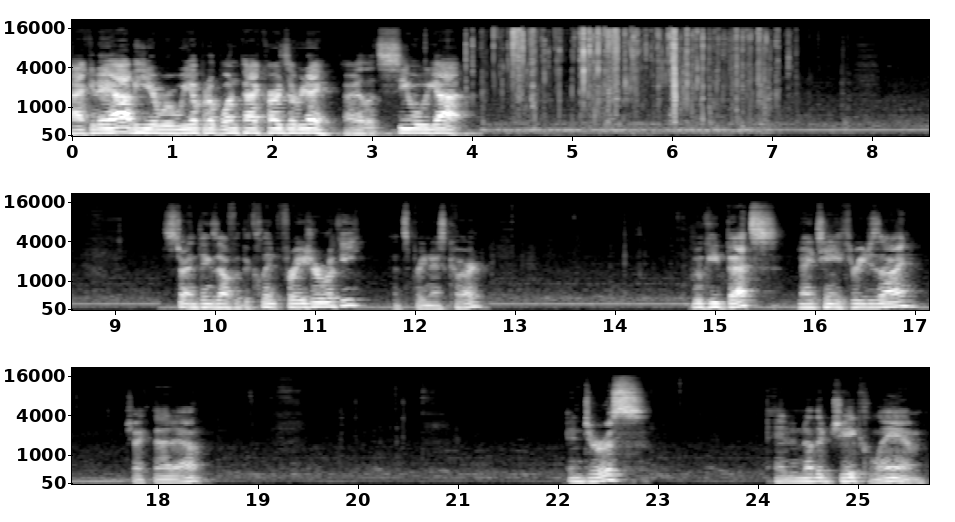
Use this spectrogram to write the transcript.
Pack a day hobby here where we open up one pack cards every day. All right, let's see what we got. Starting things off with the Clint Frazier rookie. That's a pretty nice card. Mookie Betts, 1983 design. Check that out. Andrus. And another Jake Lamb.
